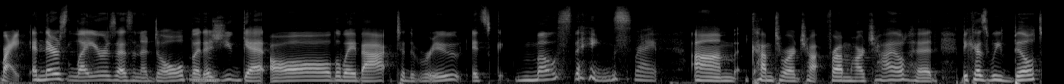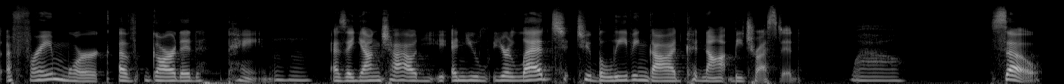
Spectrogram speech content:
Right. And there's layers as an adult, but as mm-hmm. you get all the way back to the root, it's most things Right. um, come to our chi- from our childhood because we've built a framework of guarded pain as a young child, and you you're led to believing God could not be trusted. Wow. So,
